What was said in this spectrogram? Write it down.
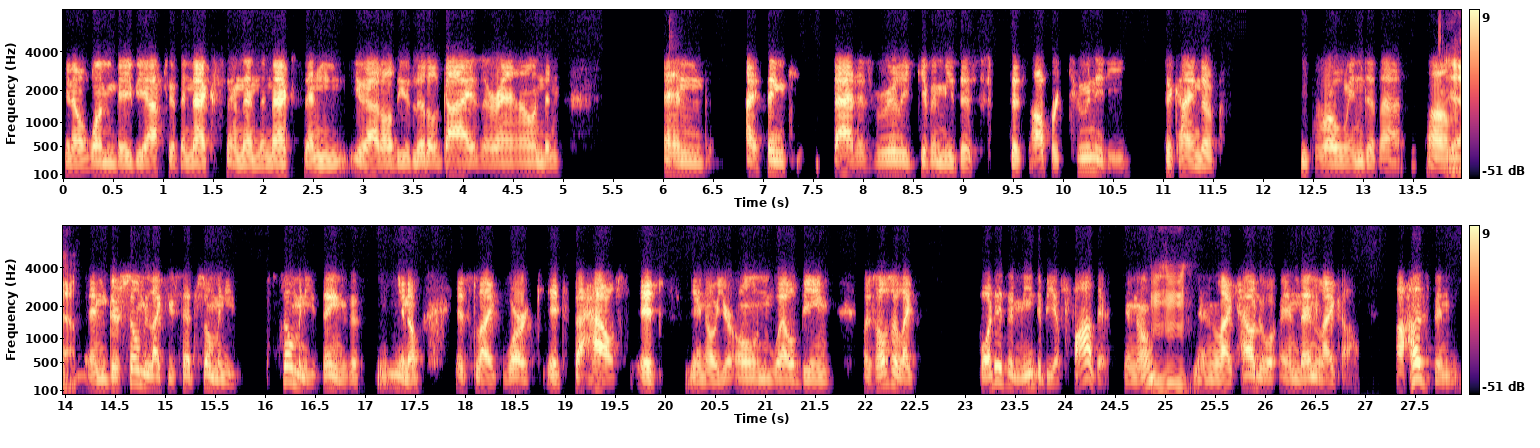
you know one baby after the next and then the next and you had all these little guys around and and i think that has really given me this this opportunity to kind of grow into that um, yeah. and there's so many like you said so many so many things. It's you know, it's like work, it's the house, it's you know your own well-being, but it's also like, what does it mean to be a father? You know, mm-hmm. and like how do and then like a, a husband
